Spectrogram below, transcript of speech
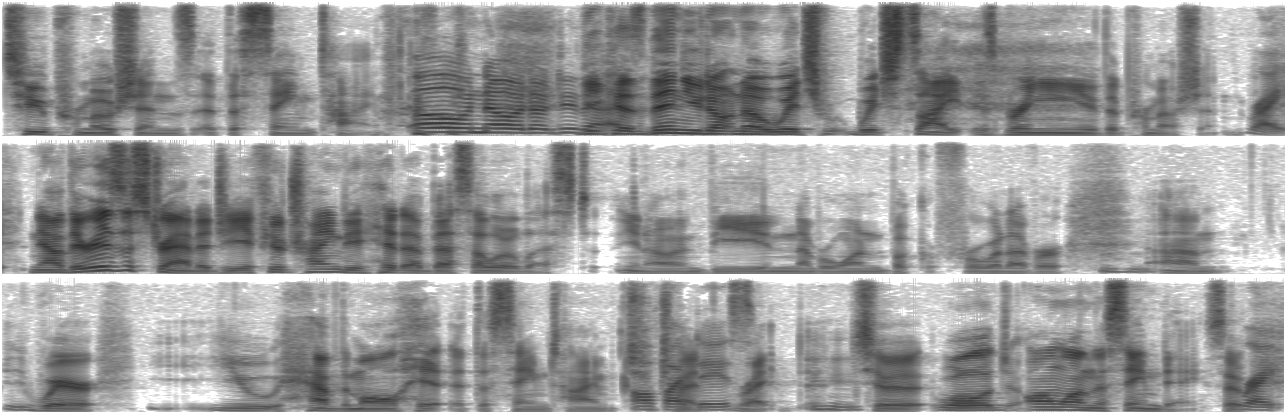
two promotions at the same time. Oh, no, don't do that. because then you don't know which which site is bringing you the promotion. Right. Now there is a strategy if you're trying to hit a bestseller list, you know, and be number one book for whatever, Mm-hmm. um, where you have them all hit at the same time. All five try- days? right? Mm-hmm. To well, all on the same day. So Right.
